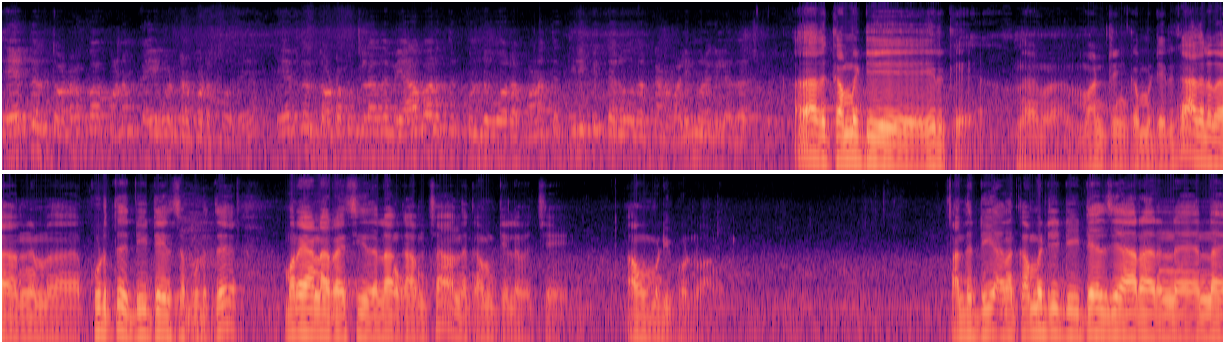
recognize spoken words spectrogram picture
தேர்தல் தொடர்பாக பணம் கைப்பற்றப்படும் போது தேர்தல் தொடர்பு இல்லாத வியாபாரத்துக்கு கொண்டு போகிற பணத்தை திருப்பி தருவதற்கான வழிமுறைகள் ஏதாச்சும் இருக்கா? அதாவது கமிட்டி இருக்குது மானிட்டரிங் கமிட்டி இருக்குது அதில் நம்ம கொடுத்து டீட்டெயில்ஸை கொடுத்து முறையான ரசீதெல்லாம் காமிச்சா அந்த கமிட்டியில் வச்சு அவங்க முடிவு பண்ணுவாங்க. அந்த டி அந்த கமிட்டி டீட்டெயில்ஸ் யார் யார் என்ன என்ன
